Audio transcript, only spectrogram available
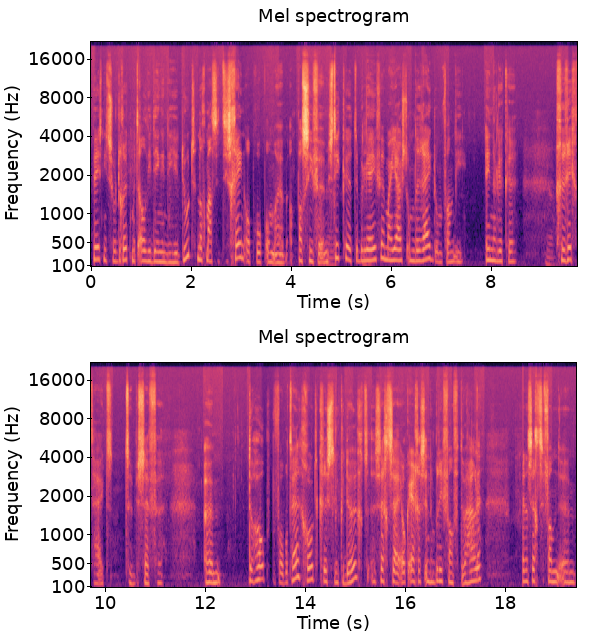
Wees niet zo druk met al die dingen die je doet. Nogmaals, het is geen oproep om uh, passieve mystiek uh, te beleven, maar juist om de rijkdom van die innerlijke gerichtheid te beseffen. Um, de hoop bijvoorbeeld, hè, grote christelijke deugd, zegt zij ook ergens in een brief van verdwalen. En dan zegt ze van, um,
